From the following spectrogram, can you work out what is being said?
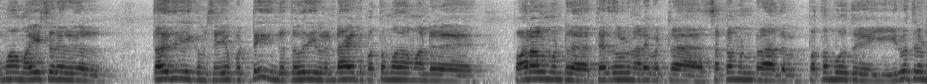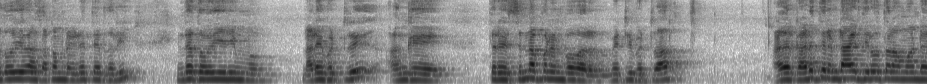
உமா மகேஸ்வரர்கள் தகுதி நீக்கம் செய்யப்பட்டு இந்த தொகுதியில் ரெண்டாயிரத்தி பத்தொன்பதாம் ஆண்டு பாராளுமன்ற தேர்தலோடு நடைபெற்ற சட்டமன்ற அந்த பத்தொம்போது இருபத்தி ரெண்டு தொகுதிகளான சட்டமன்ற இடைத்தேர்தலில் இந்த தொகுதியிலும் நடைபெற்று அங்கு திரு சின்னப்பன் என்பவர் வெற்றி பெற்றார். அதற்கு அடுத்து ரெண்டாயிரத்தி இருபத்தொன்றாம் ஆண்டு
